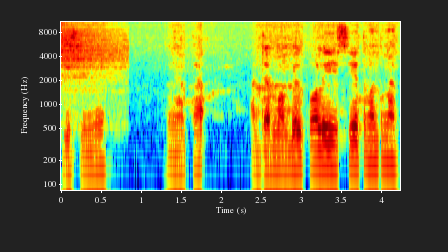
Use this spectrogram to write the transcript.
Di sini ternyata ada mobil polisi ya teman-teman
